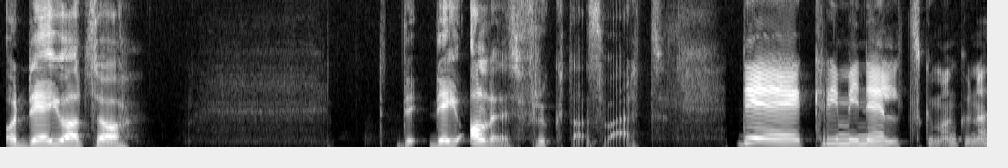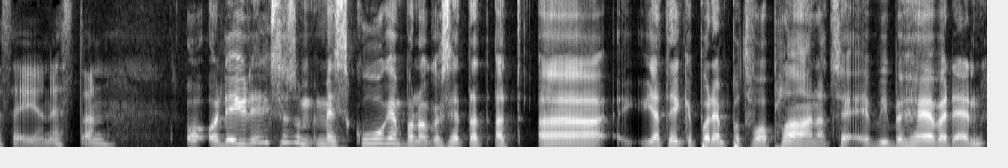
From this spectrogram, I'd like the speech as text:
Och det är ju alltså, det, det är ju alldeles fruktansvärt. Det är kriminellt skulle man kunna säga nästan. Och, och det är ju det liksom som med skogen på något sätt att, att uh, jag tänker på den på två plan, att så, vi behöver den,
